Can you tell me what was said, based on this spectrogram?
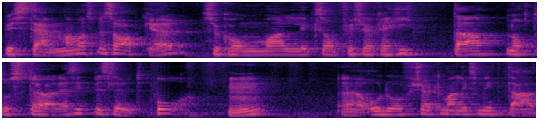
bestämma massor med saker så kommer man liksom försöka hitta något att stödja sitt beslut på. Eh, Och då försöker man liksom hitta,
